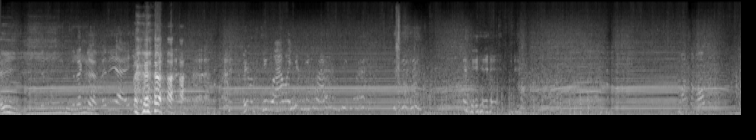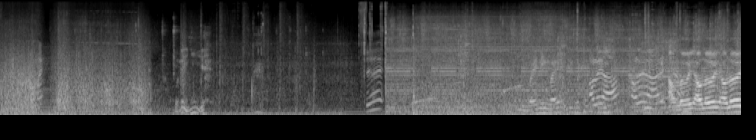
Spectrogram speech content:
ไปจะได้เกิดไหมเนี่ยไอ้เหี้ยเฮ้ยยิงมาไว้ยิงมายิงมามองสโมกมองไหมหมดเลยไอ้เหี้ยเฮ้ยนิ่งไว้นิ่งไว้นิ่งไว้เอาเลยเหรอ เอาเลยเหรอเอาเลยเอาเลยเอาเลย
